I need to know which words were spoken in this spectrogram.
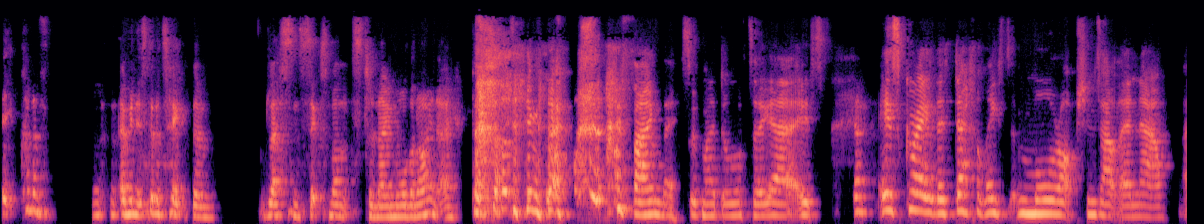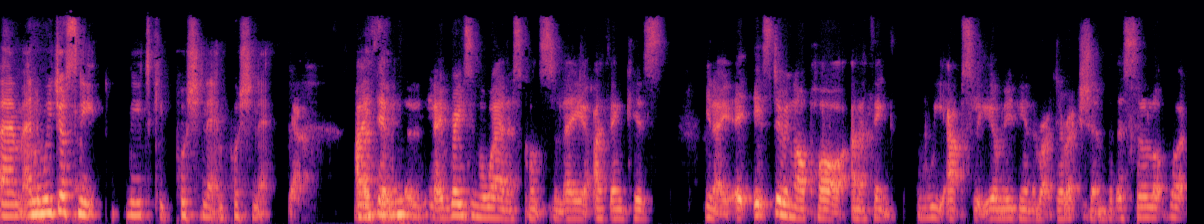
it kind of, I mean, it's going to take them less than six months to know more than I know. I find this with my daughter. Yeah, it's yeah. it's great. There's definitely more options out there now, um, and we just need need to keep pushing it and pushing it. Yeah, I, I think, think you know raising awareness constantly. I think is you know it, it's doing our part and i think we absolutely are moving in the right direction but there's still a lot of work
